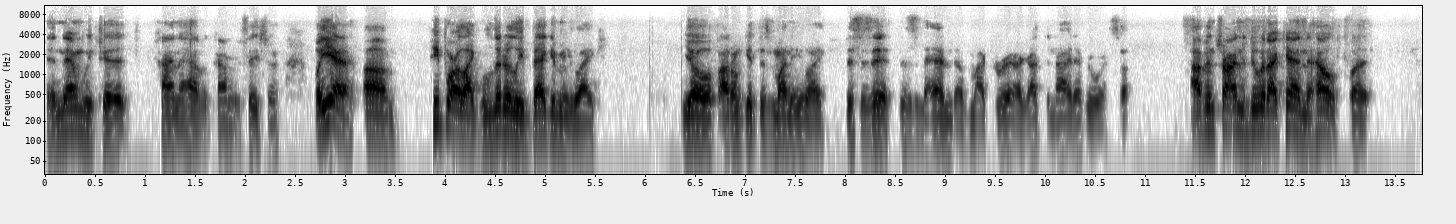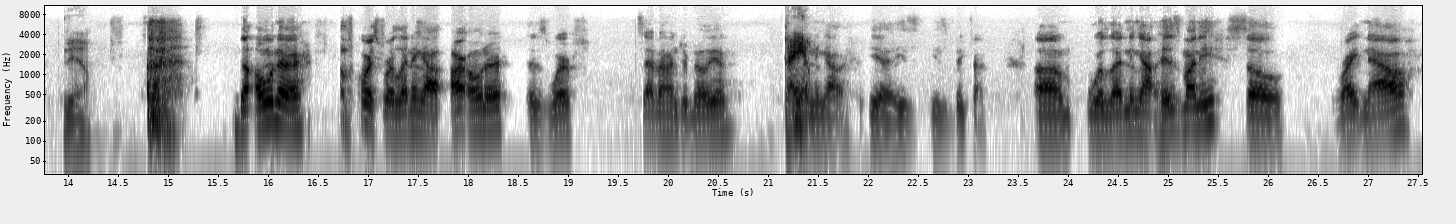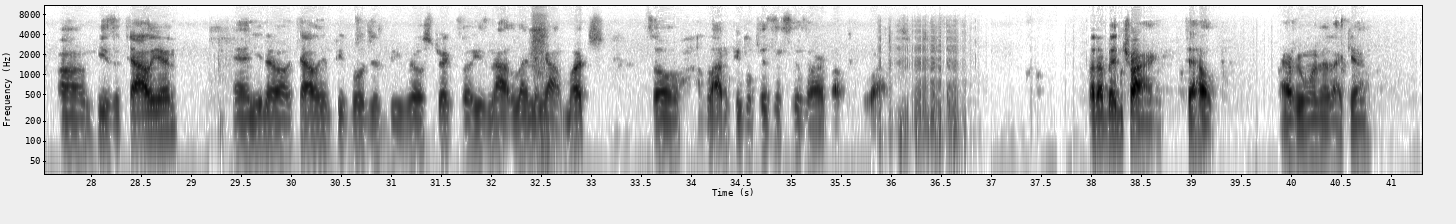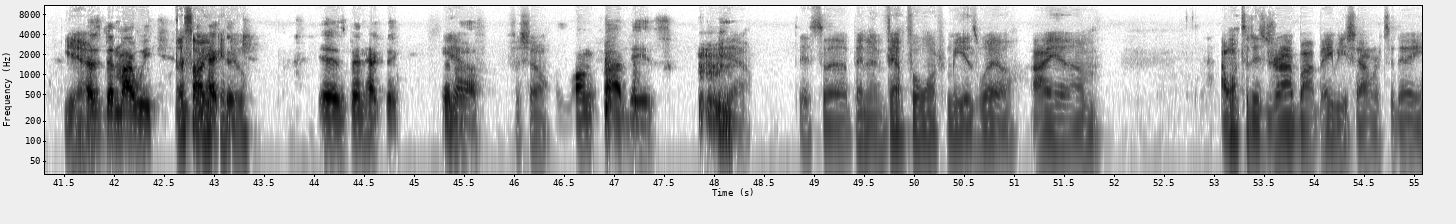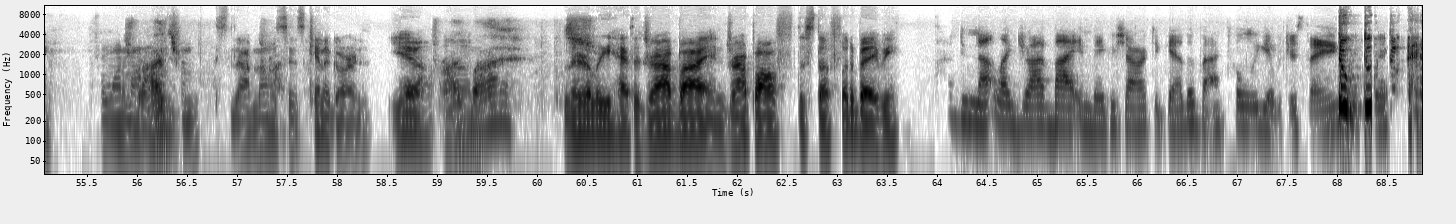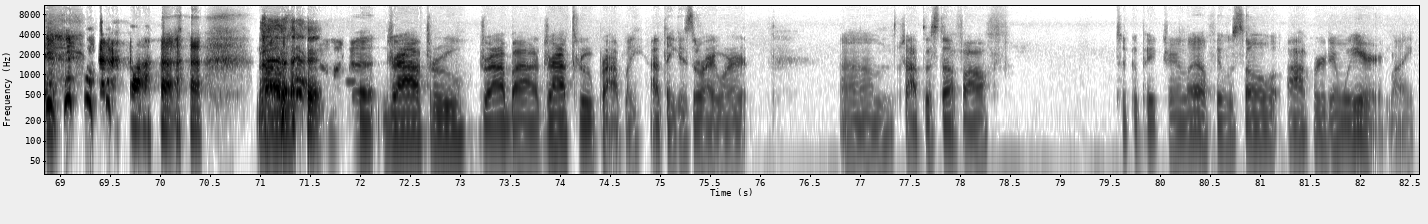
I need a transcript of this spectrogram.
and then we could kind of have a conversation. But yeah, um, people are like literally begging me, like, "Yo, if I don't get this money, like, this is it. This is the end of my career. I got denied everywhere." So, I've been trying to do what I can to help, but Yeah. the owner, of course, we're lending out. Our owner is worth seven hundred million. Damn. Lending out, yeah, he's he's big time. Um, we're lending out his money, so right now, um, he's Italian, and you know, Italian people just be real strict, so he's not lending out much. So a lot of people businesses are about to go out. But I've been trying to help everyone that I can. Yeah. That's been my week. That's It's all you can do. Yeah, it's been hectic. Been Yeah. uh, For sure. a long five days. yeah. It's uh, been an eventful one for me as well. I um I went to this drive-by baby shower today from one of my Drive- homies from that I've known since kindergarten. Yeah. Drive um, by. literally had to drive by and drop off the stuff for the baby. I do not like drive by and baby shower together, but I totally get what you're saying. Doot, doot, no, was like a drive through, drive by, drive through probably. I think is the right word. Um, dropped the stuff off, took a picture and left. It was so awkward and weird. Like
